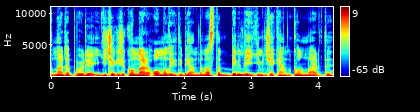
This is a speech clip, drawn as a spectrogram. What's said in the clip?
bunlar da böyle ilgi çekici konular olmalıydı bir yandan. Aslında benim de ilgimi çeken konulardı.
